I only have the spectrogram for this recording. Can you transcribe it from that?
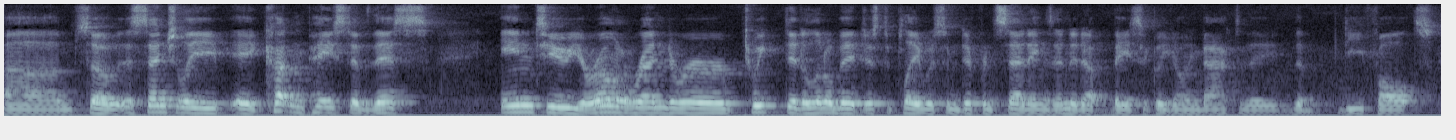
Um, so essentially, a cut and paste of this into your own renderer, tweaked it a little bit just to play with some different settings. Ended up basically going back to the the defaults.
